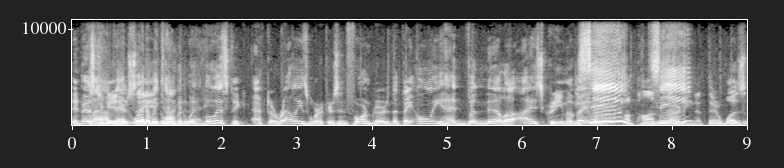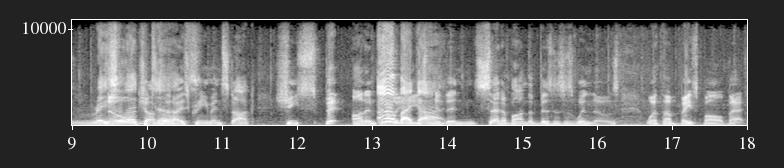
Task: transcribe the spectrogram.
Investigators what say are we the woman went about here? ballistic after Rally's workers informed her that they only had vanilla ice cream available. See? Upon See? learning that there was Racial no chocolate ice cream in stock, she spit on employees Oh, my God. and then set upon the business's windows with a baseball bat.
